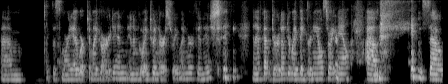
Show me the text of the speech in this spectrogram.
Um, like this morning, I worked in my garden and I'm going to a nursery when we're finished. and I've got dirt under my fingernails right now. Um, and so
